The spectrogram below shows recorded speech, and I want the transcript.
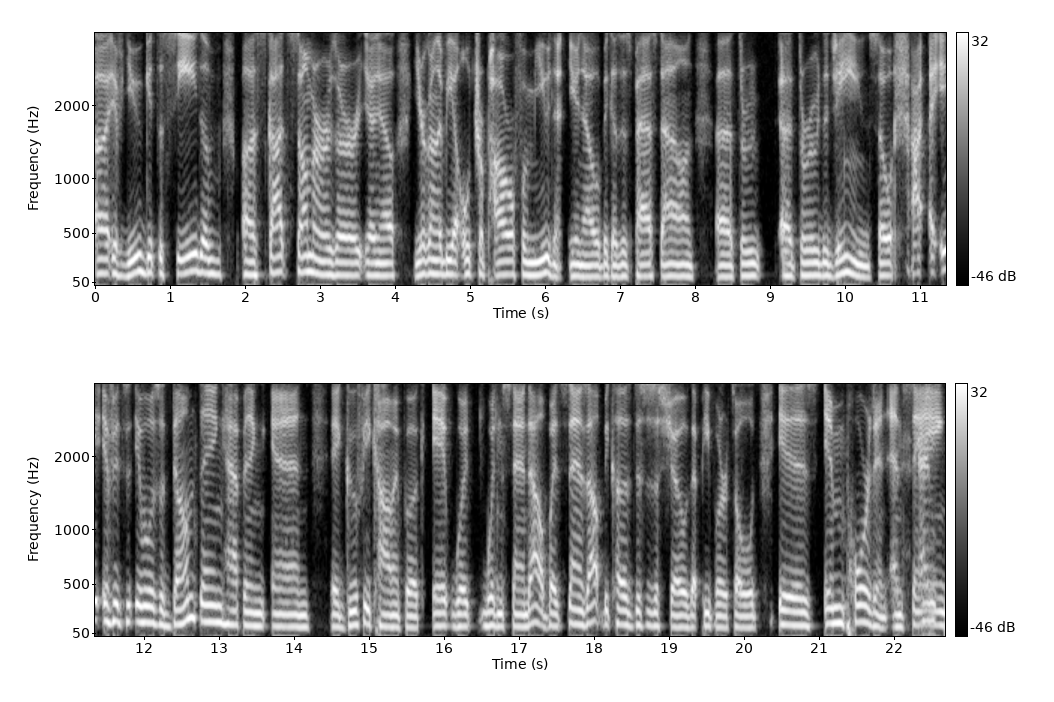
uh, if you get the seed of uh, Scott Summers, or you know, you're going to be an ultra powerful mutant, you know, because it's passed down uh, through uh, through the genes. So I, I- if it's it was a dumb thing happening in a goofy comic book, it would wouldn't stand out. But it stands out because this is a show that people are told is important and saying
